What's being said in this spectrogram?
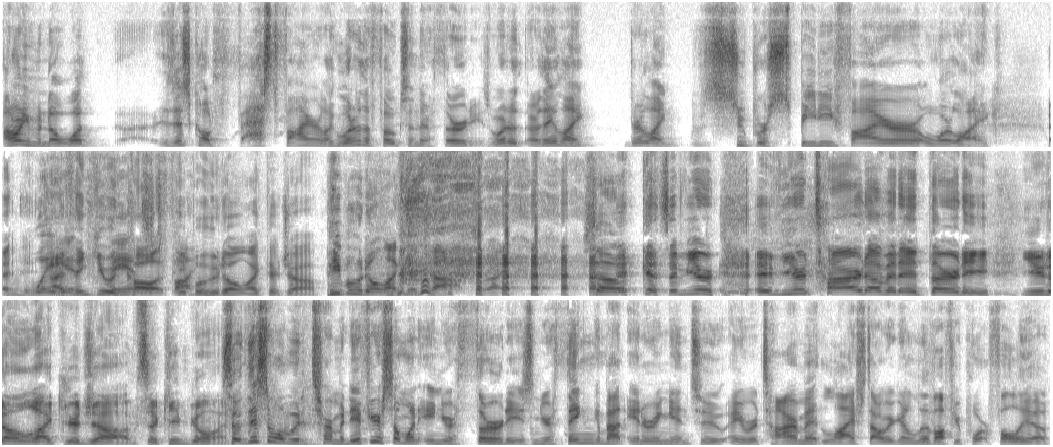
I don't even know what is this called fast fire? Like what are the folks in their 30s? What are, are they like? They're like super speedy fire or like Uh, way I think you would call it fi- people who don't like their job. people who don't like their jobs, right? So Because if you're if you're tired of it at 30, you don't like your job. So keep going. So this is what we determined. If you're someone in your 30s and you're thinking about entering into a retirement lifestyle where you're going to live off your portfolio,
